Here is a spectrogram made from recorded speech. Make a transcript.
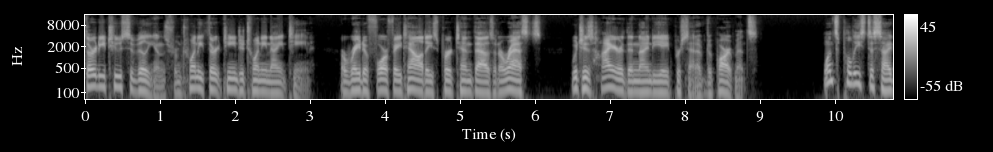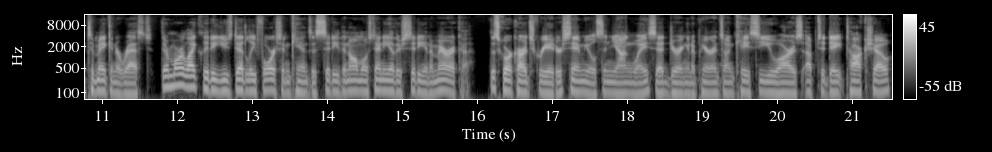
32 civilians from 2013 to 2019, a rate of four fatalities per 10,000 arrests, which is higher than 98% of departments. Once police decide to make an arrest, they're more likely to use deadly force in Kansas City than almost any other city in America, the scorecard's creator Samuel Sinyangwe said during an appearance on KCUR's Up to Date talk show.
